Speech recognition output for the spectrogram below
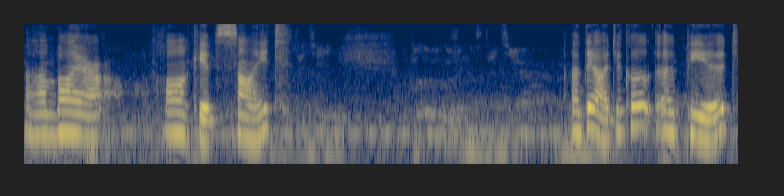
uh, by our archive site, uh, the article appeared.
